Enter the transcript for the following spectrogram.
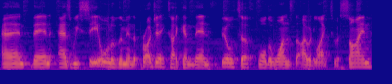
And then as we see all of them in the project, I can then filter for the ones that I would like to assign,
